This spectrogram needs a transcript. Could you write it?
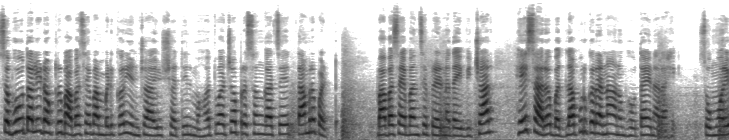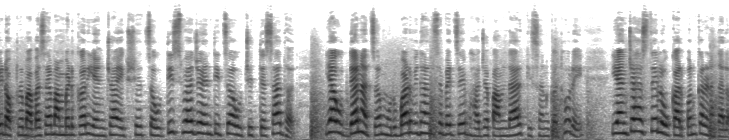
सभोवताली डॉक्टर बाबासाहेब आंबेडकर यांच्या आयुष्यातील महत्त्वाच्या प्रसंगाचे ताम्रपट. बाबासाहेबांचे प्रेरणादायी विचार हे सारं बदलापूरकरांना अनुभवता येणार आहे. सोमवारी डॉक्टर बाबासाहेब आंबेडकर यांच्या एकशे चौतीसव्या जयंतीचं औचित्य साधत या उद्यानाचं मुरबाड विधानसभेचे भाजप आमदार किसन कथोरे यांच्या हस्ते लोकार्पण करण्यात आलं.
